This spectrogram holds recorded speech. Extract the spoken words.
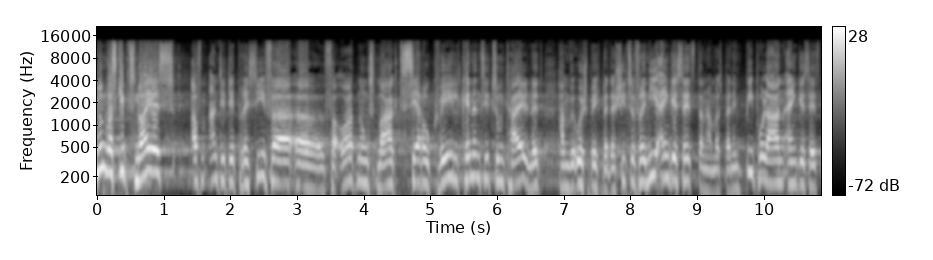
Nun, was gibt's Neues auf dem antidepressiver äh, Verordnungsmarkt? Seroquel kennen Sie zum Teil, nicht? Haben wir ursprünglich bei der Schizophrenie eingesetzt, dann haben wir es bei den Bipolaren eingesetzt,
